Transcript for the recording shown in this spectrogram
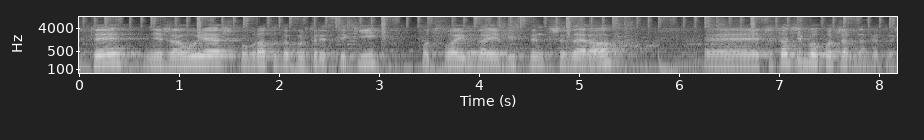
Czy ty nie żałujesz powrotu do kulturystyki po twoim zajebistym 3-0? Yy, czy to ci było potrzebne, Piotruś?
